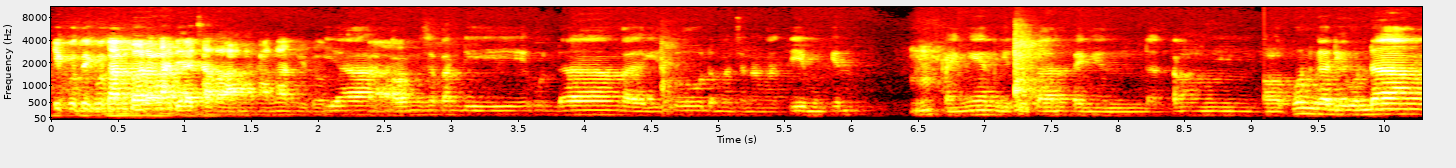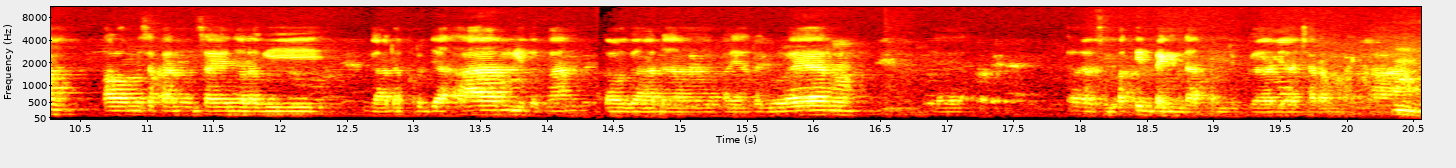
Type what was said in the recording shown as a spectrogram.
ikut-ikutan bareng lah di acara anak-anak gitu. ya Nah, kalau misalkan diundang kayak gitu dengan senang hati mungkin Hmm. pengen gitu kan pengen datang walaupun nggak diundang kalau misalkan sayanya lagi nggak ada kerjaan gitu kan atau nggak ada kayak reguler Hmm. ya, eh, sempetin pengen datang juga di acara mereka Hmm.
